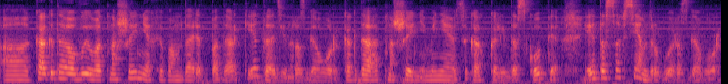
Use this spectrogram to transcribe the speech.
А когда вы в отношениях и вам дарят подарки, это один разговор. Когда отношения меняются как в калейдоскопе, это совсем другой разговор.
